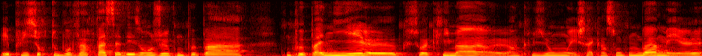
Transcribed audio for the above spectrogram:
et puis surtout pour faire face à des enjeux qu'on peut pas, qu'on peut pas nier, euh, que ce soit climat, euh, inclusion et chacun son combat, mais euh,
